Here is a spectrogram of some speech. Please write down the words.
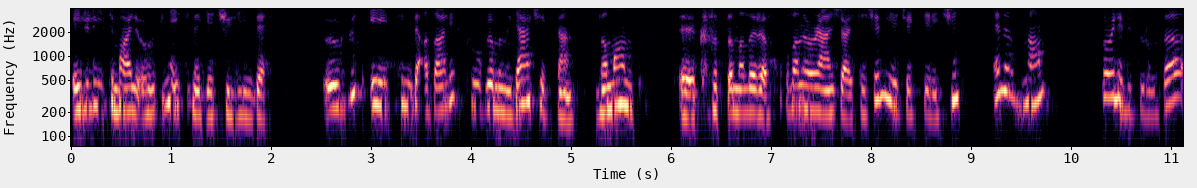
Eylül itibariyle örgün eğitime geçildiğinde örgün eğitimde adalet programını gerçekten zaman e, kısıtlamaları olan öğrenciler seçemeyecekleri için en azından böyle bir durumda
